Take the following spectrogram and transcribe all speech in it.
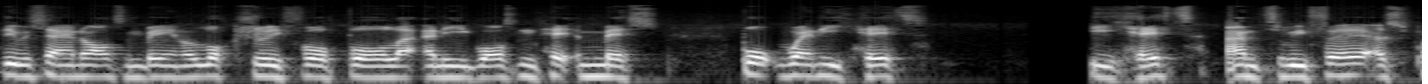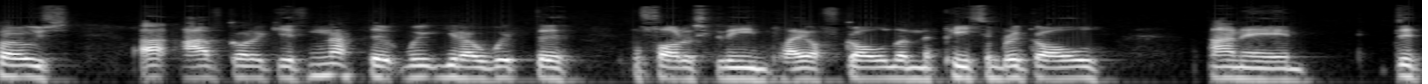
they were saying Alton being a luxury footballer, and he wasn't hit and miss, but when he hit, he hit. And to be fair, I suppose I, have got to give him that. That we, you know, with the the Forest Green playoff goal and the Peterborough goal, and um, the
